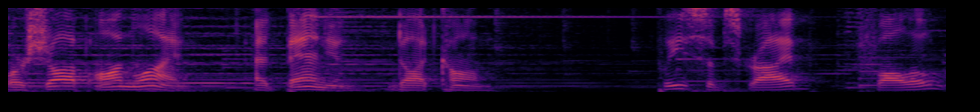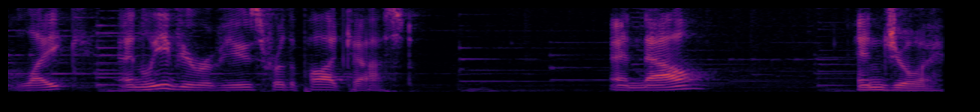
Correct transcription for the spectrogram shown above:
or shop online at banyen.com. Please subscribe follow, like, and leave your reviews for the podcast. And now, enjoy.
